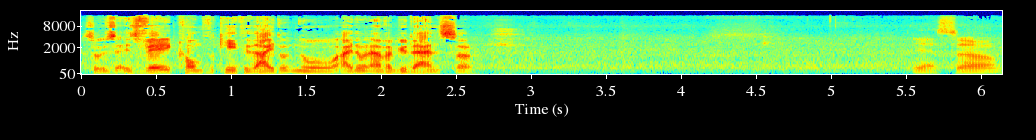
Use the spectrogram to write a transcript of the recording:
So it's, it's very complicated. I don't know. I don't have a good answer. Yeah, so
